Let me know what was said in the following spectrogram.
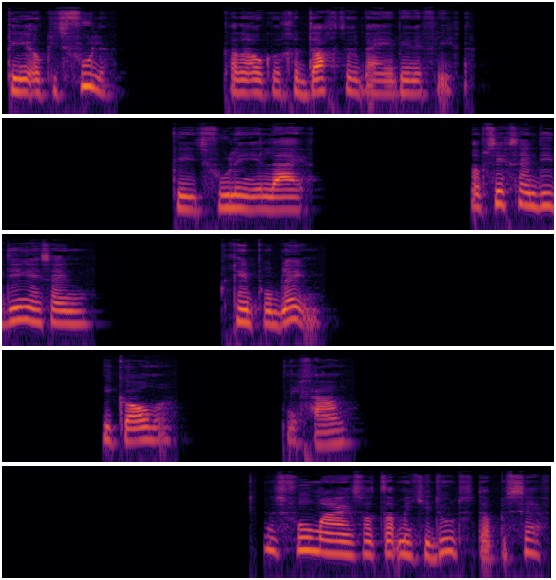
kun je ook iets voelen. Kan er ook een gedachte bij je binnenvliegen. Kun je het voelen in je lijf. Op zich zijn die dingen zijn geen probleem. Die komen, die gaan. Dus voel maar eens wat dat met je doet, dat besef.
